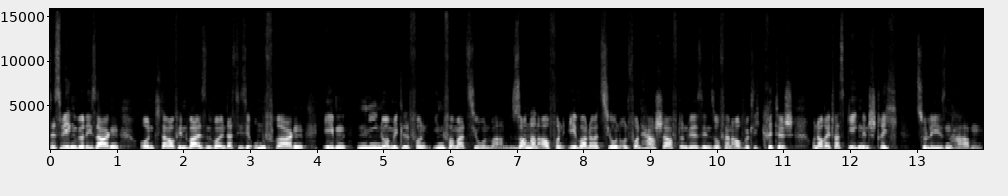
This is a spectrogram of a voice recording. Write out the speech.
Deswegen würde ich sagen und darauf hinweisen wollen, dass diese Umfragen eben nie nur Mittel von Information waren, sondern auch von Evaluation und von Herrschaft und wir sie insofern auch wirklich kritisch und auch etwas gegen den Strich zu lesen haben.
